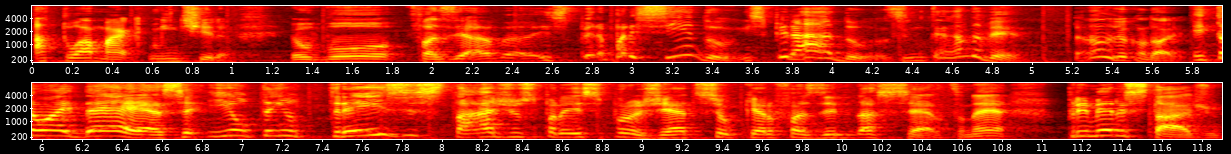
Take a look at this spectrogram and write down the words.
a tua marca. Mentira. Eu vou fazer inspira, parecido, inspirado. Assim, não tem nada a ver. Não tem nada a ver com Dory. Então a ideia é essa. E eu tenho três estágios para esse projeto se eu quero fazer ele dar certo, né? Primeiro estágio,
